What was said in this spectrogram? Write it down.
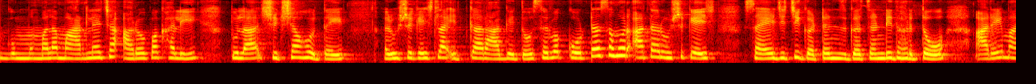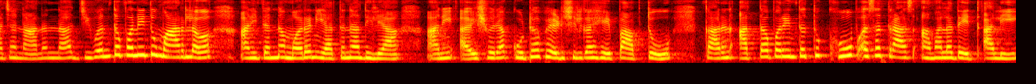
गु- मला मारल्याच्या आरोपाखाली तुला शिक्षा होते. ऋषिकेशला इतका राग येतो. सर्व कोर्टासमोर आता ऋषिकेश सयाजीची गटन गचंडी धरतो. अरे माझ्या नानांना जिवंतपणे तू मारलं आणि त्यांना मरण यातना दिल्या आणि ऐश्वर्या कुठं फेडशील का हे पाप तू? कारण आत्तापर्यंत तू खूप असा त्रास आम्हाला देत आली.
